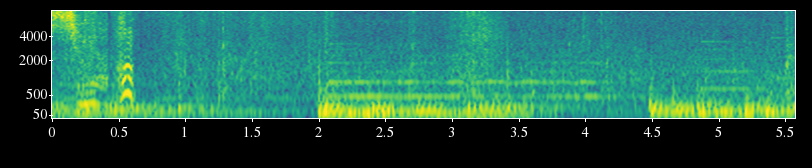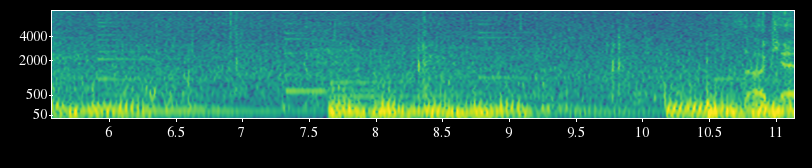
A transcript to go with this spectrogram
しやふっ。酒。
